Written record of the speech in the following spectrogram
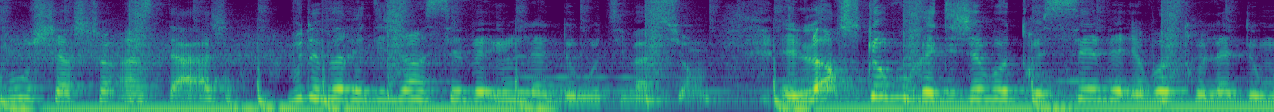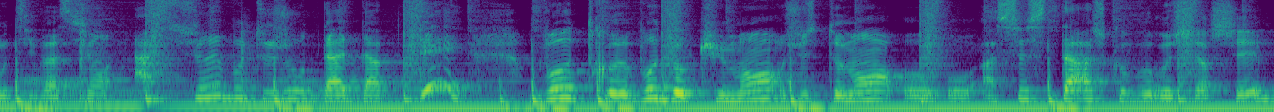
vous cherchez un stage, vous devez rédiger un CV et une lettre de motivation. Et lorsque vous rédigez votre CV et votre lettre de motivation, assurez-vous toujours d'adapter votre, vos documents justement à ce stage que vous recherchez.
